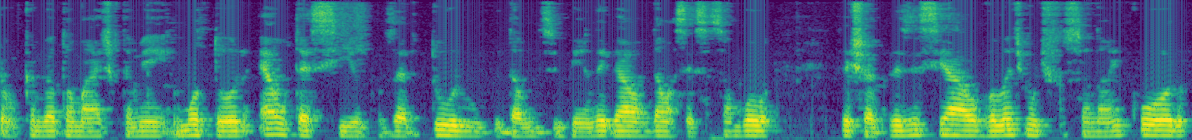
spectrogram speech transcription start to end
o câmbio automático também, o motor é um TSI com zero turbo, dá um desempenho legal, dá uma sensação boa. Fechado presencial, volante multifuncional em couro,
